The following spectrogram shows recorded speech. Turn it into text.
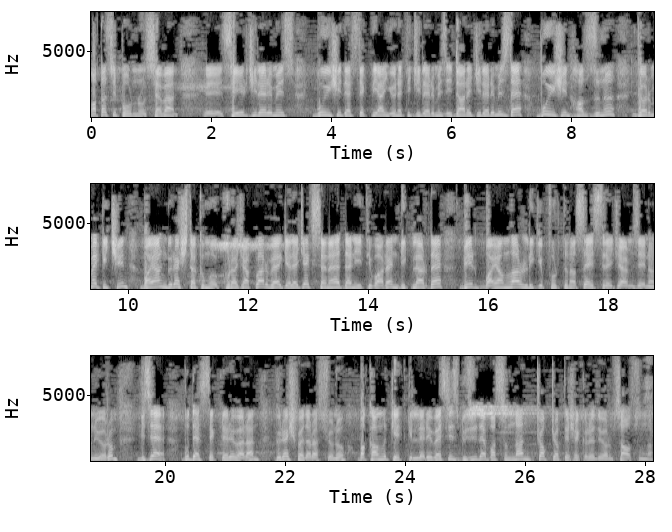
atasporunu seven e, seyircilerimiz, bu işi destekleyen yöneticilerimiz, idarecilerimiz de bu işin hazzını görmek için bayan güreş takımı kuracaklar ve gelecek seneden itibaren liglerde bir bayanlar ligi fırtınası estireceğimize inanıyorum. Bize bu destekleri veren Güreş Federasyonu, bakanlık yetkilileri ve siz güzide basından çok çok teşekkür ediyorum. Sağ olsunlar.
